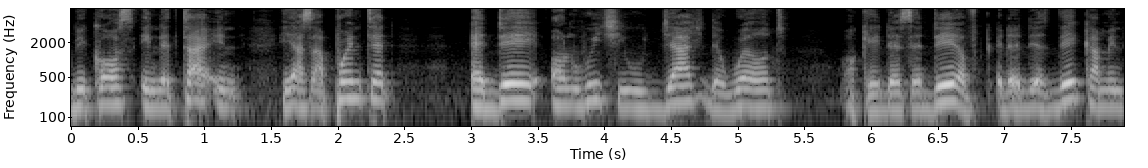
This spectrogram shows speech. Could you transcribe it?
because in the time, in, he has appointed a day on which he will judge the world. Okay, there's a day of there's a day coming.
